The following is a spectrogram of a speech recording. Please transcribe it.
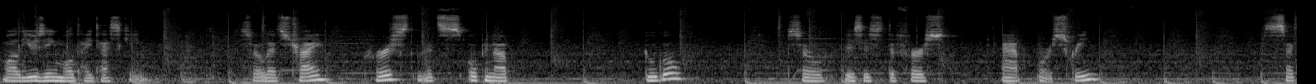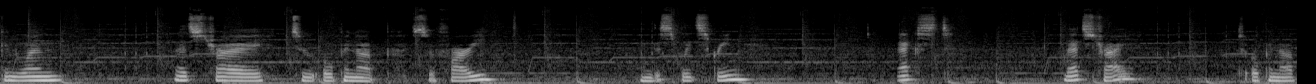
while using multitasking. So let's try. First, let's open up Google. So this is the first app or screen. Second one, let's try to open up Safari in the split screen. Next, let's try to open up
